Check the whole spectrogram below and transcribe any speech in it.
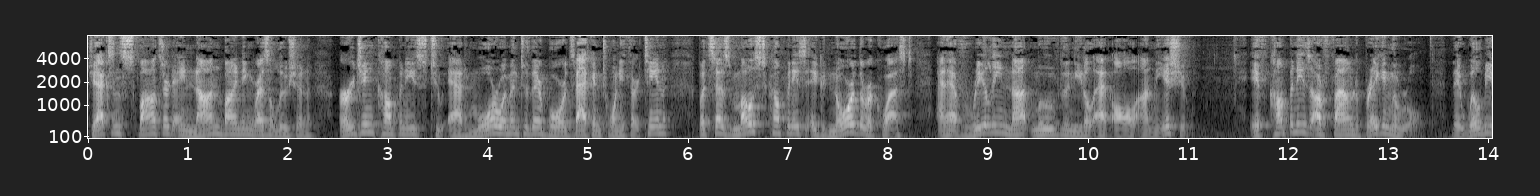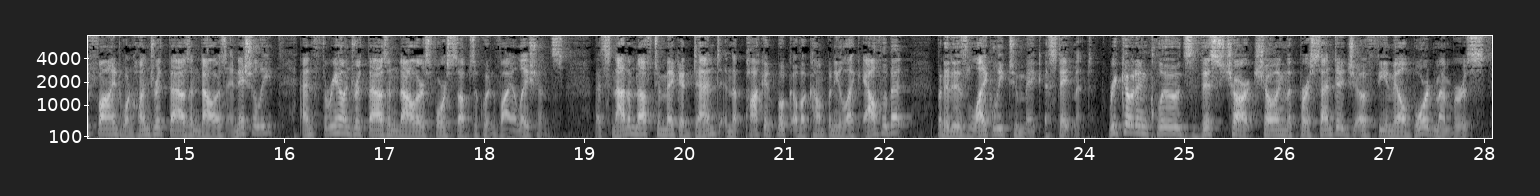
Jackson sponsored a non binding resolution urging companies to add more women to their boards back in 2013, but says most companies ignored the request and have really not moved the needle at all on the issue. If companies are found breaking the rule, they will be fined $100,000 initially and $300,000 for subsequent violations. That's not enough to make a dent in the pocketbook of a company like Alphabet, but it is likely to make a statement. Recode includes this chart showing the percentage of female board members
